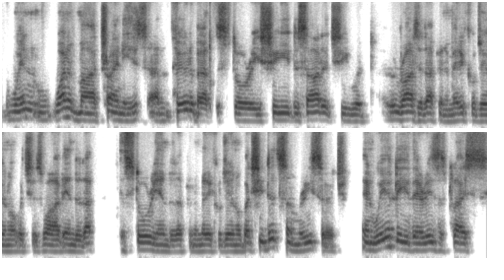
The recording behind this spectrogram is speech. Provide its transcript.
when one of my trainees um, heard about the story, she decided she would write it up in a medical journal, which is why it ended up the story ended up in a medical journal, but she did some research. And weirdly, there is a place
